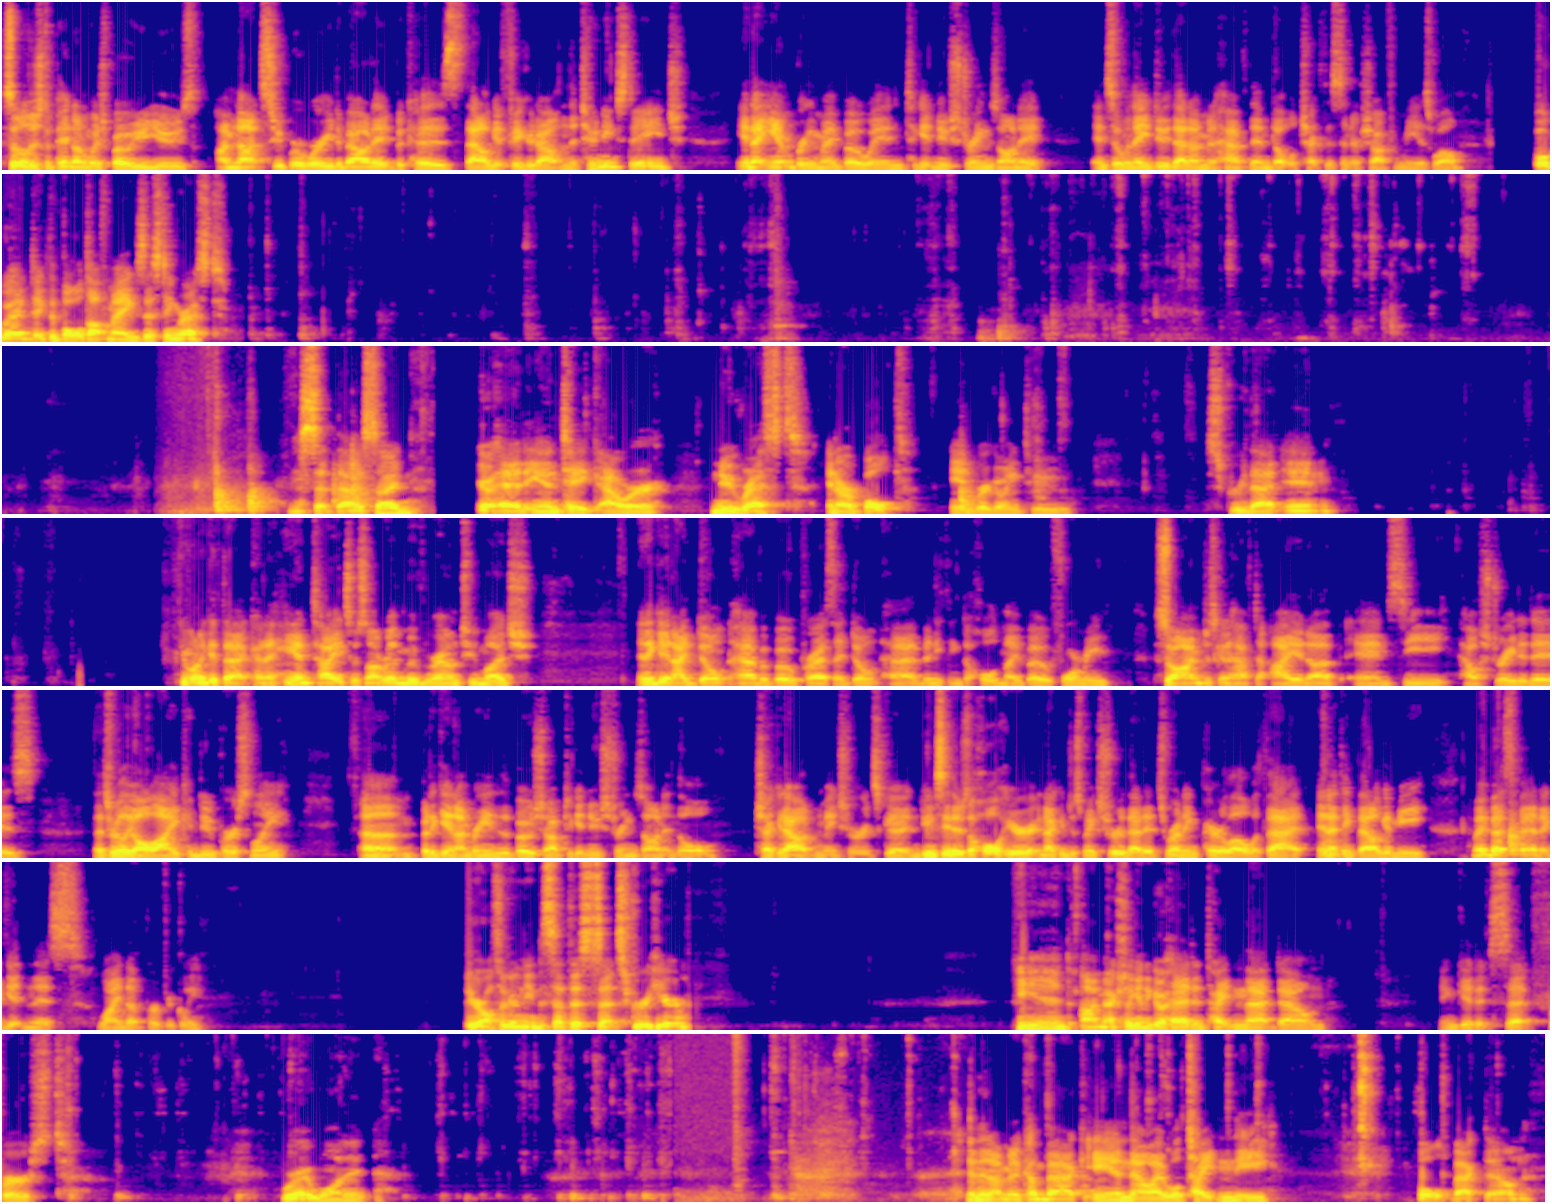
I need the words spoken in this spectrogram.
So it'll just depend on which bow you use. I'm not super worried about it because that'll get figured out in the tuning stage. And I am bringing my bow in to get new strings on it. And so when they do that, I'm going to have them double check the center shot for me as well. We'll go ahead and take the bolt off my existing rest. And set that aside. Go ahead and take our new rest and our bolt and we're going to screw that in. You want to get that kind of hand tight so it's not really moving around too much. And again, I don't have a bow press. I don't have anything to hold my bow for me. So I'm just going to have to eye it up and see how straight it is. That's really all I can do personally. Um, but again, I'm bringing to the bow shop to get new strings on and they'll check it out and make sure it's good. You can see there's a hole here and I can just make sure that it's running parallel with that. And I think that'll give me my best bet at getting this lined up perfectly. You're also going to need to set this set screw here. And I'm actually going to go ahead and tighten that down and get it set first where I want it. And then I'm going to come back and now I will tighten the bolt back down.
